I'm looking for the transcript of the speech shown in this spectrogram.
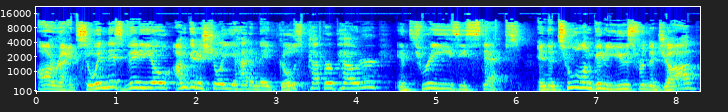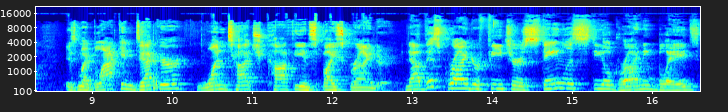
All right, so in this video, I'm gonna show you how to make ghost pepper powder in three easy steps. And the tool I'm gonna use for the job is my Black & Decker One Touch Coffee and Spice Grinder. Now this grinder features stainless steel grinding blades,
